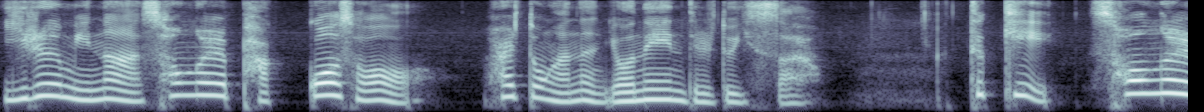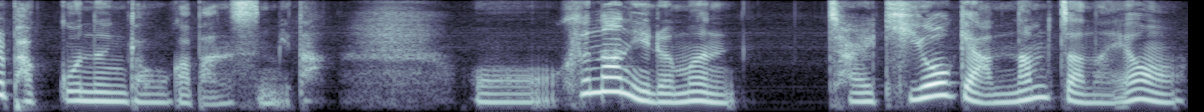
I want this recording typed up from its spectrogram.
이름이나 성을 바꿔서 활동하는 연예인들도 있어요. 특히 성을 바꾸는 경우가 많습니다. 어, 흔한 이름은 잘 기억에 안 남잖아요.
